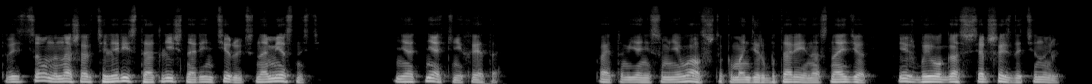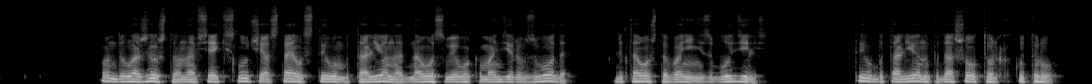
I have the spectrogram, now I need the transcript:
Традиционно наши артиллеристы отлично ориентируются на местности. Не отнять у них это. Поэтому я не сомневался, что командир батареи нас найдет, лишь бы его ГАЗ-66 дотянули. Он доложил, что на всякий случай оставил с тылом батальона одного своего командира взвода, для того, чтобы они не заблудились. Тыл батальона подошел только к утру.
